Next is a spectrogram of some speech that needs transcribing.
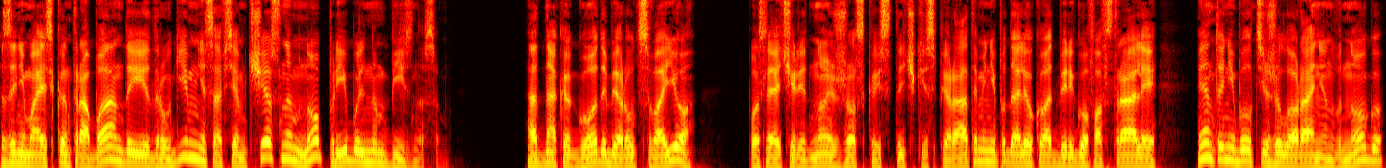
занимаясь контрабандой и другим не совсем честным, но прибыльным бизнесом. Однако годы берут свое. После очередной жесткой стычки с пиратами неподалеку от берегов Австралии Энтони был тяжело ранен в ногу,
